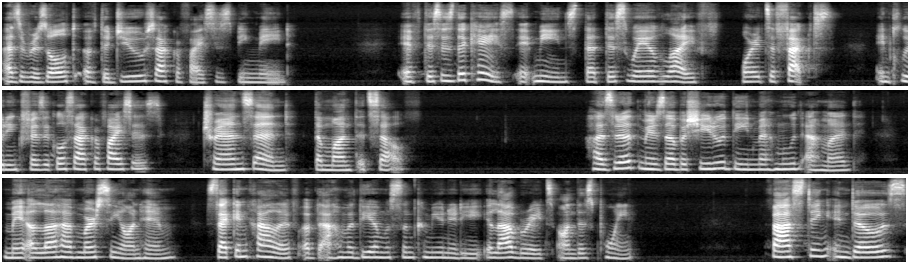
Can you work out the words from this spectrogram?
as a result of the due sacrifices being made. If this is the case, it means that this way of life or its effects, including physical sacrifices, transcend the month itself. Hazrat Mirza Bashiruddin Mahmud Ahmad, may Allah have mercy on him, second Caliph of the Ahmadiyya Muslim community, elaborates on this point. Fasting endows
